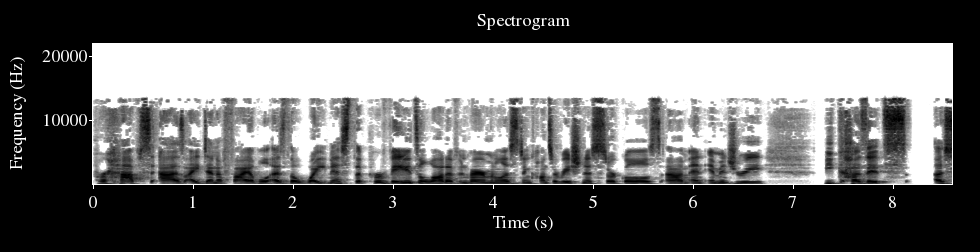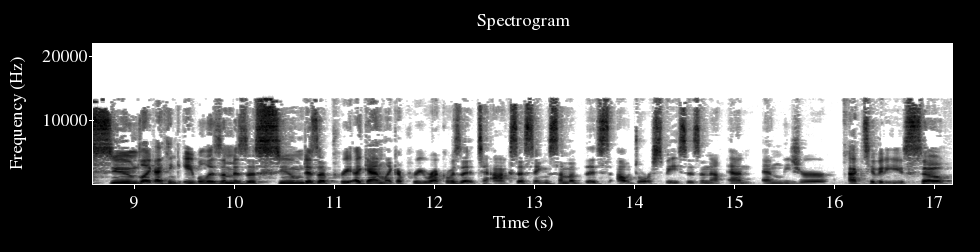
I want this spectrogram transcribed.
perhaps as identifiable as the whiteness that pervades a lot of environmentalist and conservationist circles um, and imagery because it's assumed like i think ableism is assumed as a pre again like a prerequisite to accessing some of this outdoor spaces and, and and leisure activities. So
